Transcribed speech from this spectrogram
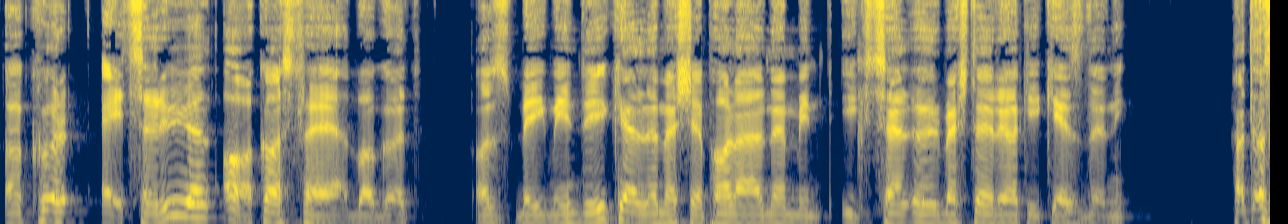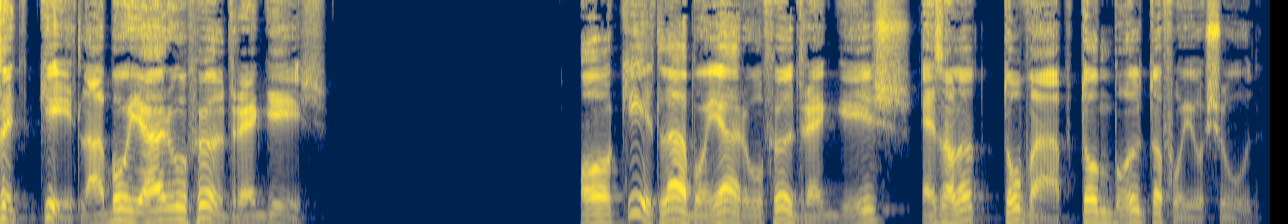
akkor egyszerűen akaszt fel magad. Az még mindig kellemesebb halál nem, mint x őrmesterrel kikezdeni. Hát az egy két lábon járó földrengés. A két lábon járó földrengés ez alatt tovább tombolt a folyosón.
